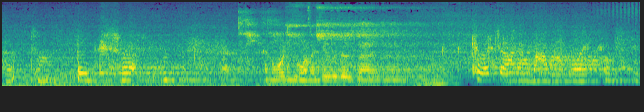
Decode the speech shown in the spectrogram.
And what do you want to do with those knives? Georgiana, Mama, boy.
